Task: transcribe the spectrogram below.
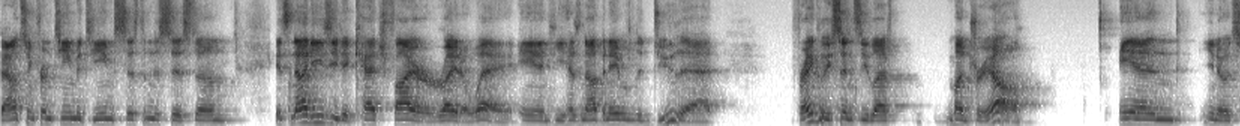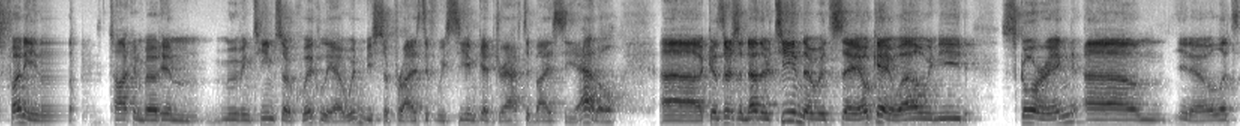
bouncing from team to team, system to system, it's not easy to catch fire right away. And he has not been able to do that, frankly, since he left Montreal. And, you know, it's funny talking about him moving team so quickly. I wouldn't be surprised if we see him get drafted by Seattle because uh, there's another team that would say, okay, well, we need scoring. Um, you know, let's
